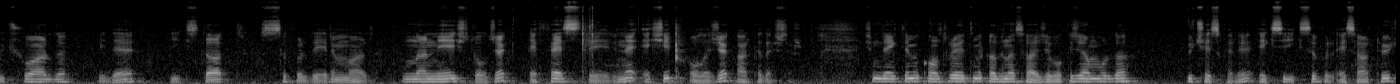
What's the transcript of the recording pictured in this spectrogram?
3 vardı. Bir de x dot 0 değerim vardı. Bunlar neye eşit olacak? fs değerine eşit olacak arkadaşlar. Şimdi denklemi kontrol etmek adına sadece bakacağım burada. 3s kare eksi x 0 s artı 3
